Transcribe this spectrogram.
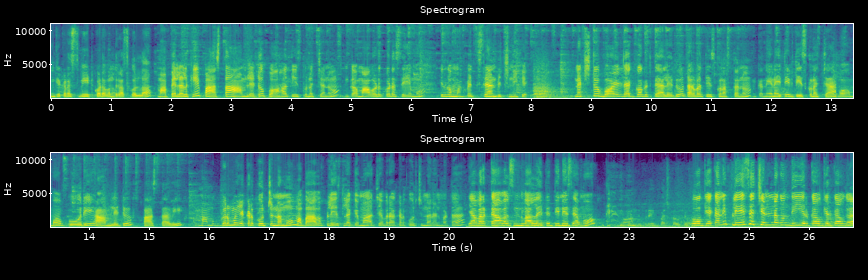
ఇంకెక్కడ స్వీట్ కూడా ఉంది రసగుల్లా. మా పిల్లలకి పాస్తా ఆమ్లెట్ పోహా తీసుకుని వచ్చాను. ఇంకా మా వాడికి కూడా సేమ్. ఇదిగమ్మా వెజ్ శాండ్విచ్ నీకే. నెక్స్ట్ బాయిల్డ్ ఎగ్ ఒకటి తేలేదు తర్వాత తీసుకుని వస్తాను. ఇంకా నేనైతే ఇవి తీసుకుని వచ్చా. మోమో పూరి ఆమ్లెట్ పాస్తా అవి. మా ముగ్గురము ఎక్కడ కూర్చున్నాము మా బావ ప్లేస్ లకేమో ఆ చివర అక్కడ కూర్చున్నారనమాట ఎవరికి కావాల్సింది వాళ్ళు అయితే తినేసాము. ఓకే కానీ ప్లేస్ చిన్నగా ఉంది ఇరకావు కిరకావుగా.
